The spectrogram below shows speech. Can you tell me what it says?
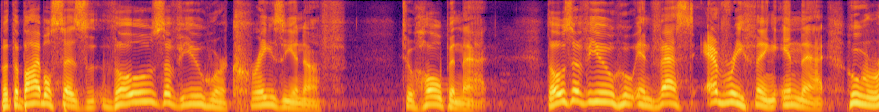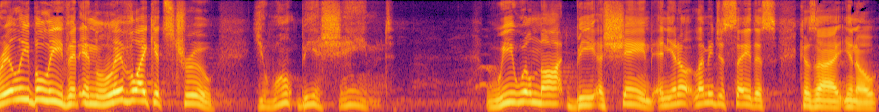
But the Bible says those of you who are crazy enough to hope in that, those of you who invest everything in that, who really believe it and live like it's true, you won't be ashamed. We will not be ashamed. And you know, let me just say this because I, you know,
